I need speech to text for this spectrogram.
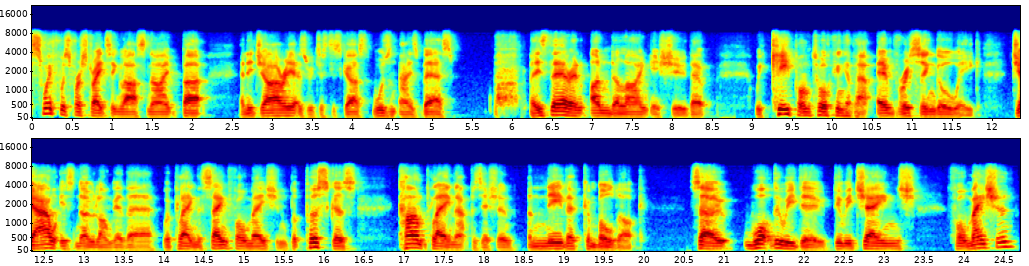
Swift was frustrating last night, but and Ejaria, as we just discussed, wasn't at his best. But is there an underlying issue that we keep on talking about every single week? João is no longer there. We're playing the same formation, but Puscas can't play in that position, and neither can Baldock. So, what do we do? Do we change formation?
